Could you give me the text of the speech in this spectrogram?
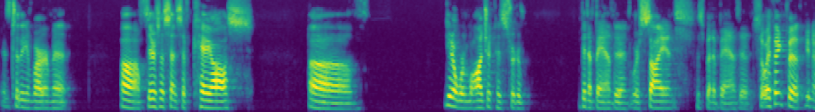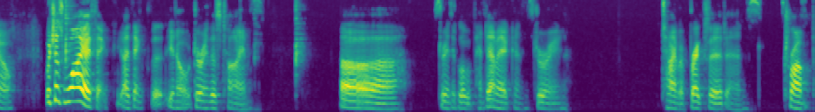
into the environment. Uh, there's a sense of chaos, um, you know, where logic has sort of been abandoned, where science has been abandoned. So I think that, you know, which is why I think, I think that, you know, during this time, uh, during the global pandemic and during time of Brexit and Trump,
